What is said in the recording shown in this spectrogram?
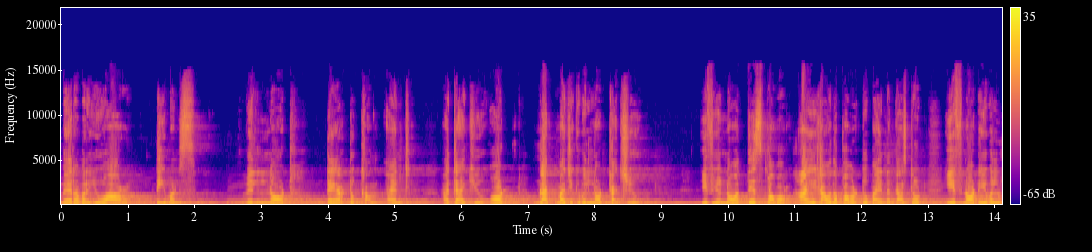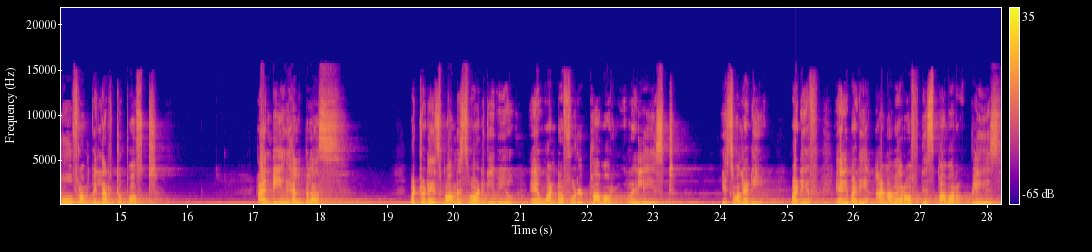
Wherever you are, demons will not dare to come and attack you, or black magic will not touch you. If you know this power, I have the power to bind and cast out. If not, you will move from pillar to post and being helpless. But today's promise word give you a wonderful power released. It's already. But if anybody unaware of this power, please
